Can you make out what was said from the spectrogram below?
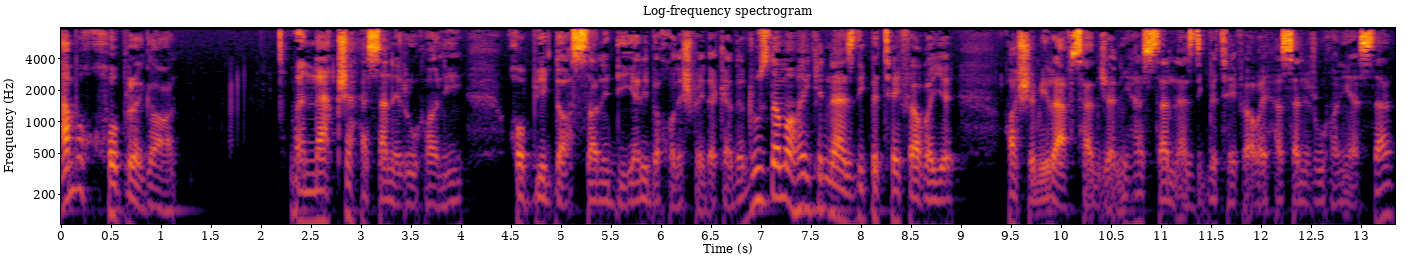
اما خبرگان و نقش حسن روحانی خب یک داستان دیگری به خودش پیدا کرده. روزنامه هایی که نزدیک به طیف آقای هاشمی رفسنجانی هستن نزدیک به طیف آقای حسن روحانی هستن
